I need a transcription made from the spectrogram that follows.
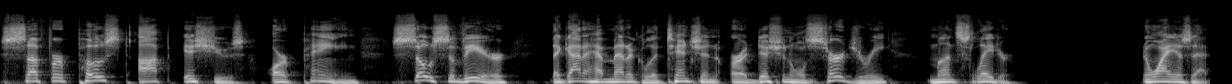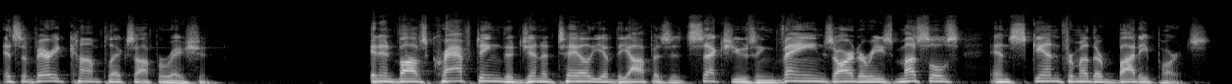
suffer post op issues or pain so severe they got to have medical attention or additional surgery months later. Now, why is that? It's a very complex operation. It involves crafting the genitalia of the opposite sex using veins, arteries, muscles, and skin from other body parts.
